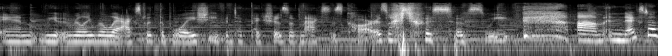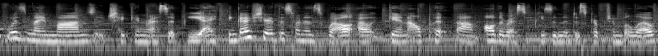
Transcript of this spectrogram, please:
and we really relaxed with the boys. She even took pictures of Max's cars, which was so sweet. Um, next up was my mom's chicken recipe. I think I've shared this one as well. I'll, again, I'll put um, all the recipes in the description below,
